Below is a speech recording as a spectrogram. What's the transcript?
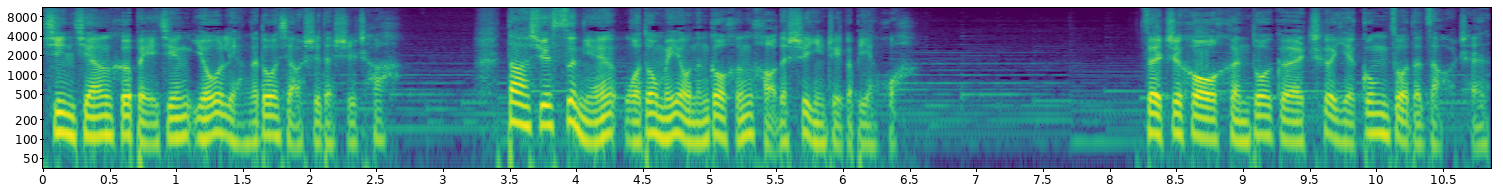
新疆和北京有两个多小时的时差，大学四年我都没有能够很好的适应这个变化。在之后很多个彻夜工作的早晨，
